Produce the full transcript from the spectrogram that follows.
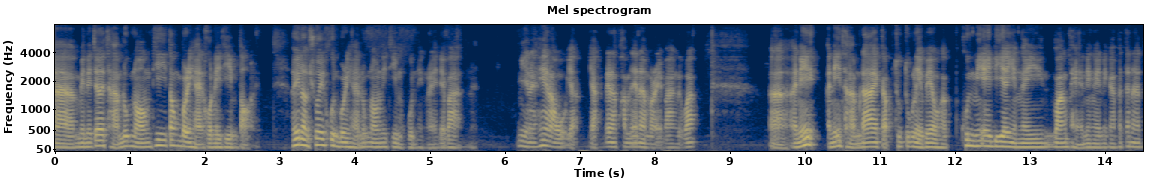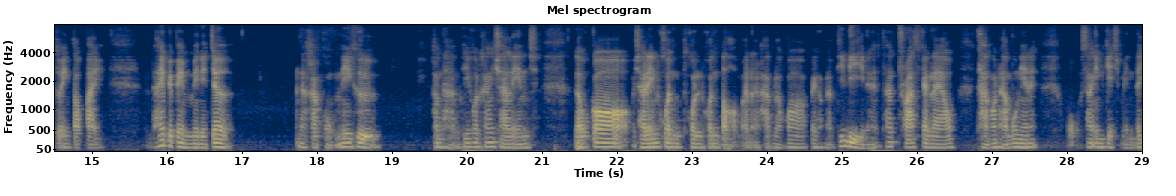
อ่า manager ถามลูกน้องที่ต้องบริหารคนในทีมต่อเฮ้ยเราช่วยคุณบริหารลูกน้องในทีมของคุณอย่างไรได้บ้างนะ มีอะไรให้เราอยากอยากได้รับคำแนะนำอะไรบ้างหรือว่าอ่าอันนี้อันนี้ถามได้กับทุกๆเลเวลครับ คุณมีไอเดียยังไงวางแผนยังไงในการพัฒนาตัวเองต่อไป ให้ไปเป็น manager นะครับผมนี่คือคำถามที่ค่อนข้าง challenge แล้วก็ challenge คนคนคนตอบนะครับ แล้วก็เป็นคำถามที่ดีนะ ถ้า trust กันแล้ว ถามคำถามพวกนี้นะโอ้สร้าง engagement ได้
